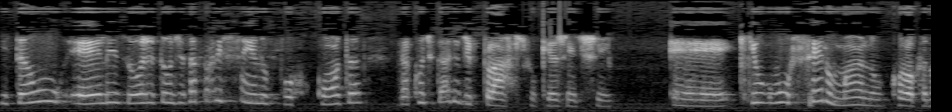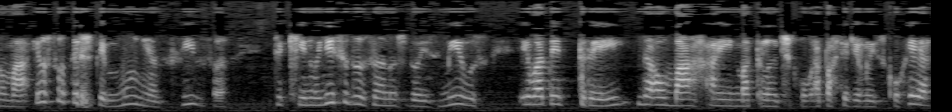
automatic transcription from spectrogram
Então, eles hoje estão desaparecendo por conta da quantidade de plástico que a gente, é, que o, o ser humano coloca no mar. Eu sou testemunha viva de que no início dos anos 2000, eu adentrei ao mar aí no Atlântico, a partir de Luiz Correa,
